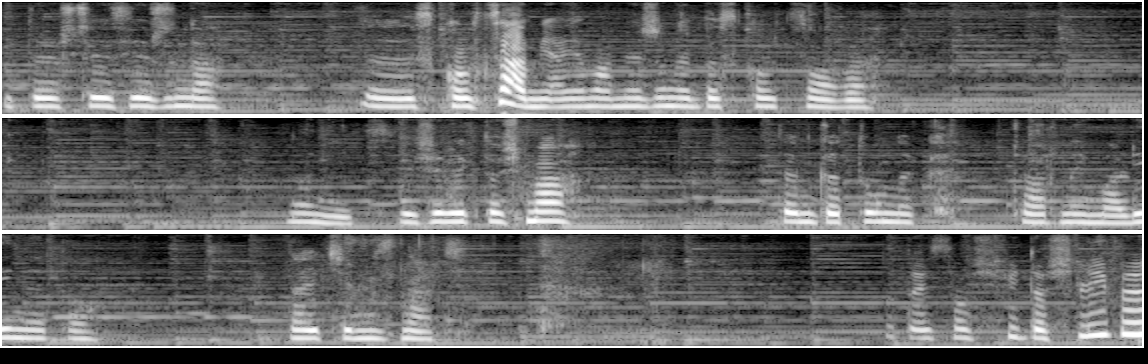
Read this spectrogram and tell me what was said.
I to jeszcze jest jeżyna yy, z kolcami, a ja mam jeżyny bezkolcowe. No nic. Jeżeli ktoś ma ten gatunek czarnej maliny, to dajcie mi znać. Tutaj są świdośliwy.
